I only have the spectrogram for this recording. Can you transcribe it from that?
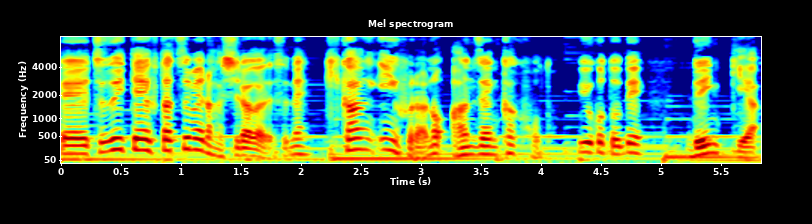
えー、続いて2つ目の柱がですね、基幹インフラの安全確保ということで、電気や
